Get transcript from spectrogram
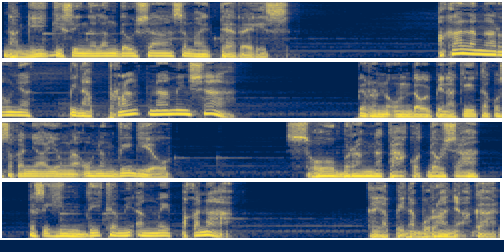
nagigising na lang daw siya sa my terrace. Akala nga raw niya pinaprank namin siya. Pero noon daw pinakita ko sa kanya yung naunang video. Sobrang natakot daw siya kasi hindi kami ang may pakana. Kaya pinabura niya agad.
